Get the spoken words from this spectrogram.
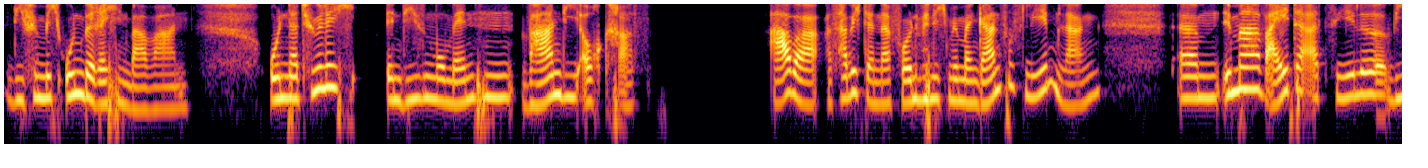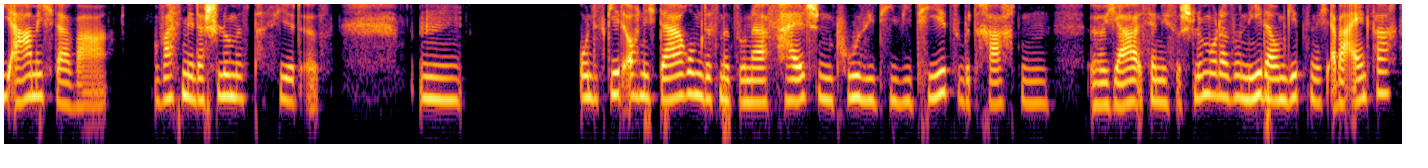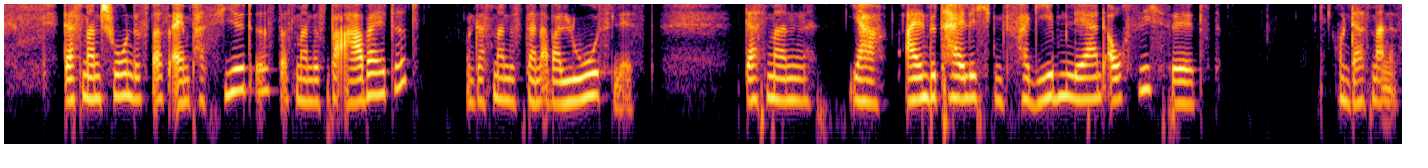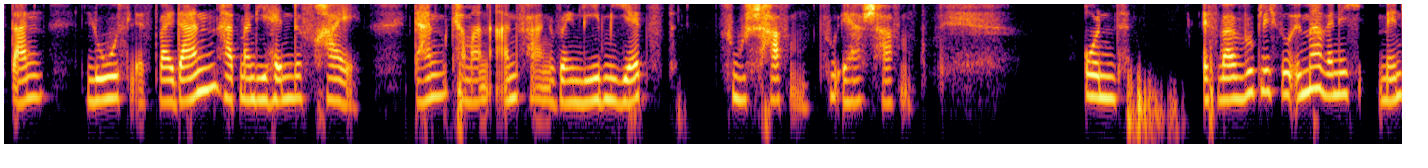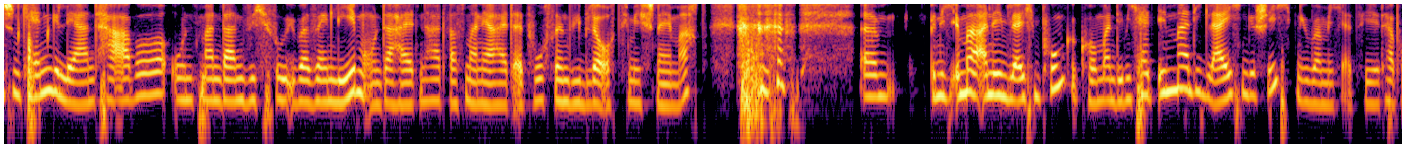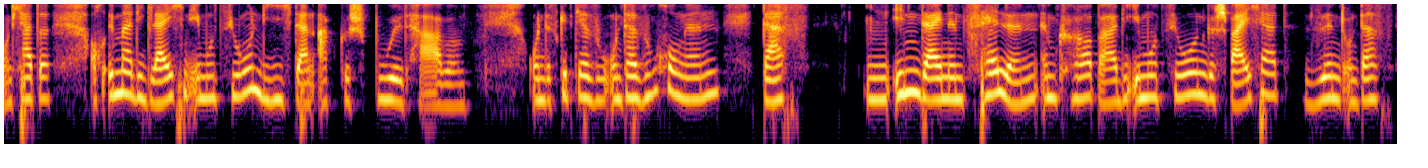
die für mich unberechenbar waren. Und natürlich in diesen Momenten waren die auch krass. Aber was habe ich denn davon, wenn ich mir mein ganzes Leben lang ähm, immer weiter erzähle, wie arm ich da war, was mir da Schlimmes passiert ist? Mm, und es geht auch nicht darum, das mit so einer falschen Positivität zu betrachten. Äh, ja, ist ja nicht so schlimm oder so. Nee, darum geht's nicht. Aber einfach, dass man schon das, was einem passiert ist, dass man das bearbeitet und dass man das dann aber loslässt. Dass man, ja, allen Beteiligten vergeben lernt, auch sich selbst. Und dass man es dann loslässt, weil dann hat man die Hände frei. Dann kann man anfangen, sein Leben jetzt zu schaffen, zu erschaffen. Und es war wirklich so immer, wenn ich Menschen kennengelernt habe und man dann sich so über sein Leben unterhalten hat, was man ja halt als Hochsensibler auch ziemlich schnell macht, ähm, bin ich immer an den gleichen Punkt gekommen, an dem ich halt immer die gleichen Geschichten über mich erzählt habe. Und ich hatte auch immer die gleichen Emotionen, die ich dann abgespult habe. Und es gibt ja so Untersuchungen, dass in deinen Zellen im Körper die Emotionen gespeichert sind und dass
